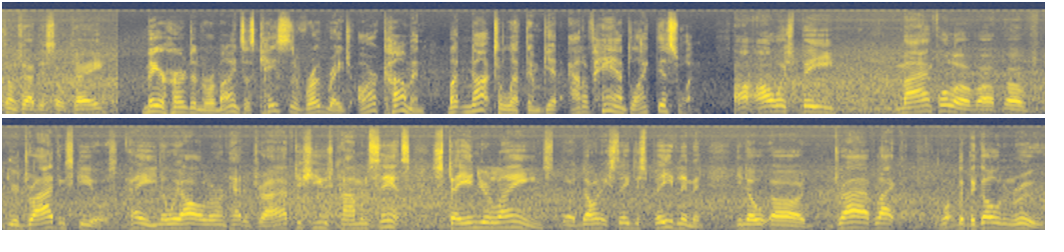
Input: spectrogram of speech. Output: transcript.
comes out this okay. Mayor Herndon reminds us cases of road rage are common, but not to let them get out of hand like this one. I'll always be mindful of, of, of, your driving skills. Hey, you know, we all learned how to drive. Just use common sense. Stay in your lanes. Uh, don't exceed the speed limit. You know, uh, drive like the, the golden rule.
